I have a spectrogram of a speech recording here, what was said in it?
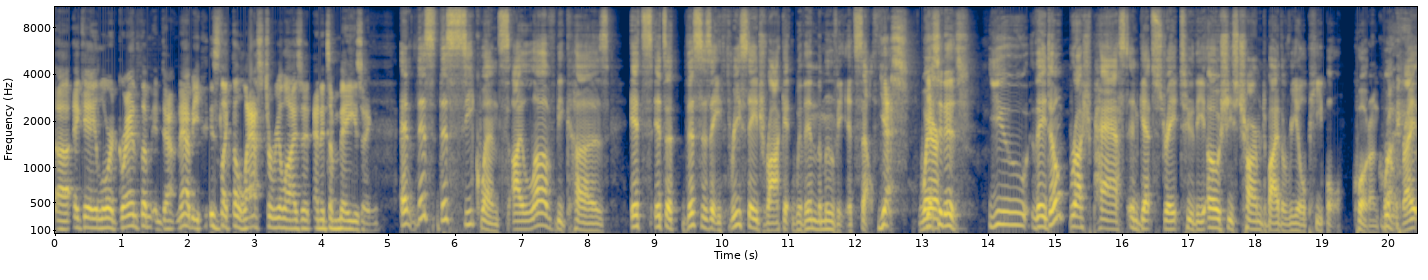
uh, aka Lord Grantham in Downton Abbey, is like the last to realize it, and it's amazing. And this this sequence I love because it's it's a this is a three stage rocket within the movie itself. Yes, Where yes, it is. You they don't brush past and get straight to the oh she's charmed by the real people quote unquote Right. right.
